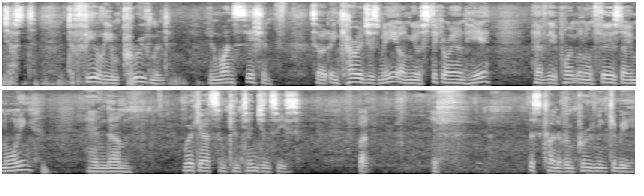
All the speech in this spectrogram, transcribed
just to feel the improvement in one session. So it encourages me. I'm going to stick around here, have the appointment on Thursday morning, and um, work out some contingencies. But if this kind of improvement can be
